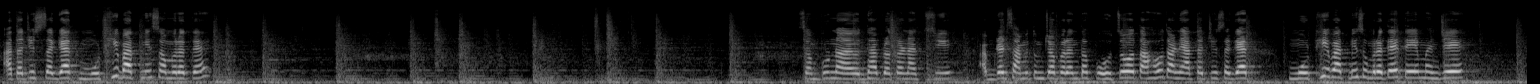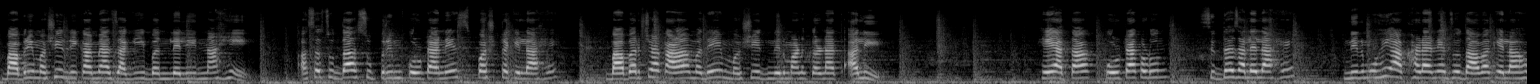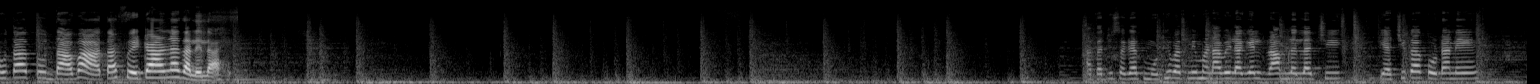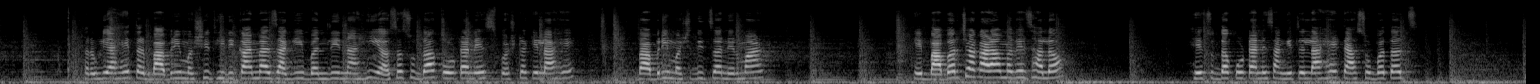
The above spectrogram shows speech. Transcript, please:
आताची सगळ्यात मोठी बातमी समोर येते. संपूर्ण अयोध्या प्रकरणाची अपडेट्स आम्ही तुमच्यापर्यंत पोहोचवत आहोत आणि आताची सगळ्यात मोठी बातमी समोर येते ते म्हणजे बाबरी मशीद रिकाम्या जागी बनलेली नाही असं सुद्धा सुप्रीम कोर्टाने स्पष्ट केलं आहे. बाबरच्या काळामध्ये मशीद निर्माण करण्यात आली. हे आता कोर्टाकडून सिद्ध झालेलं आहे. निर्मोही आखाड्याने जो दावा केला होता तो दावा आता फेटाळण्यात आलेला आहे. आताची सगळ्यात मोठी बातमी म्हणावी लागेल रामलल्लाची याचिका कोर्टाने ठरवली आहे तर बाबरी मशीद ही रिकाम्या जागी बनली नाही असं सुद्धा कोर्टाने स्पष्ट केलं आहे. बाबरी मशिदीचं निर्माण हे बाबरच्या काळामध्ये झालं. हे सुद्धा कोर्टाने सांगितलेलं आहे. त्यासोबतच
